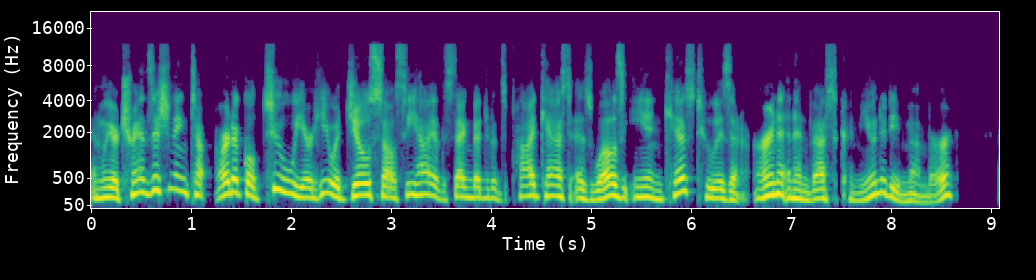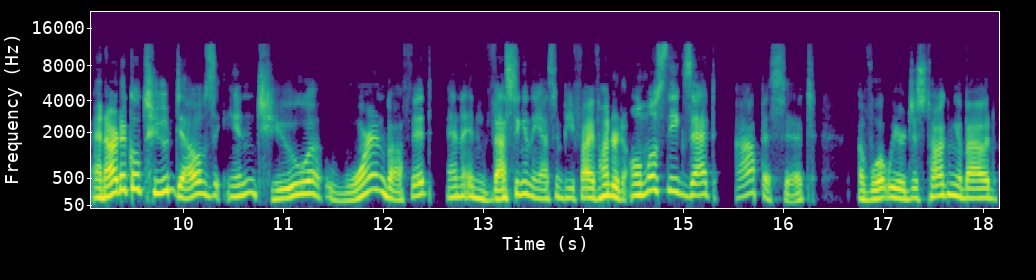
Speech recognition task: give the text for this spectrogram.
and we are transitioning to Article 2. We are here with Joe Saul-Sehy of the Stacking Benjamins podcast, as well as Ian Kist, who is an Earn and Invest community member. And Article 2 delves into Warren Buffett and investing in the S&P 500, almost the exact opposite of what we were just talking about.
